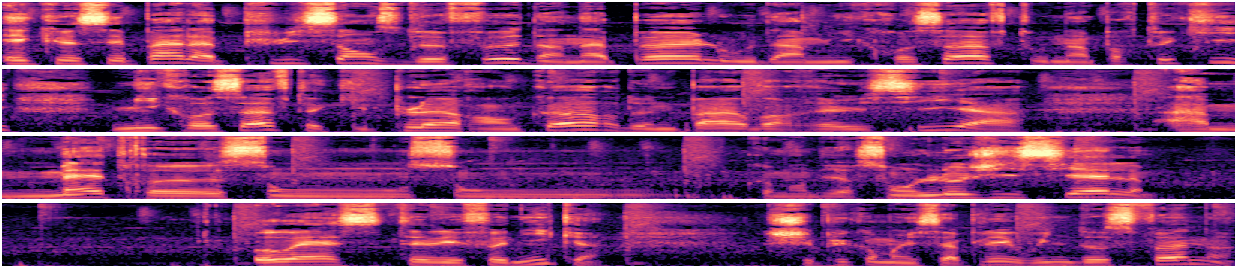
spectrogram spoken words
et que c'est pas la puissance de feu d'un Apple ou d'un Microsoft ou n'importe qui. Microsoft qui pleure encore de ne pas avoir réussi à, à mettre son, son, comment dire, son logiciel OS téléphonique je sais plus comment il s'appelait, Windows Phone,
